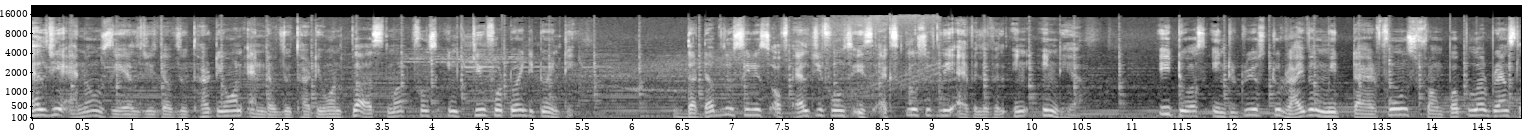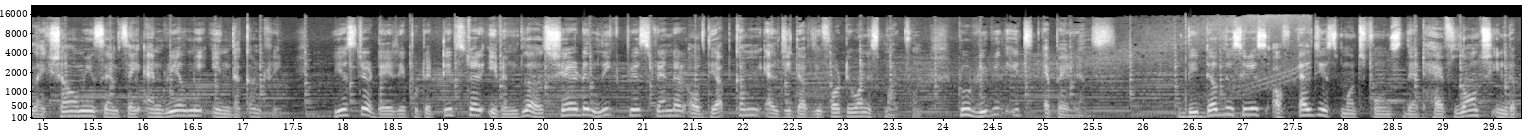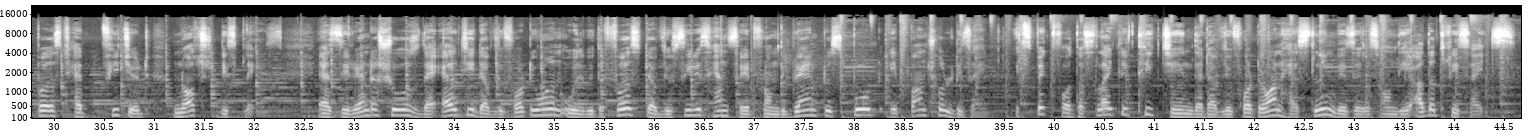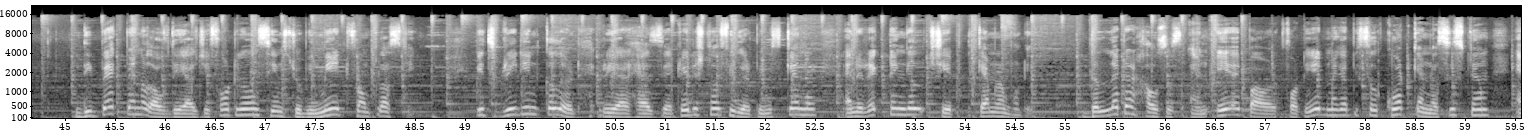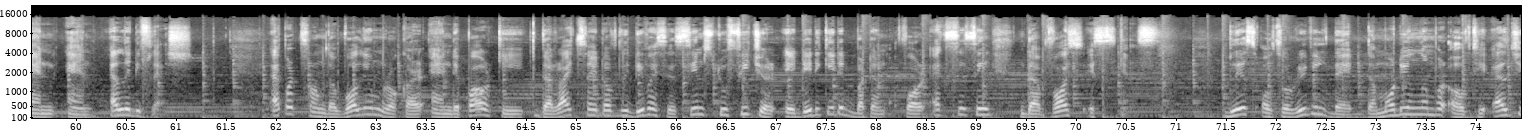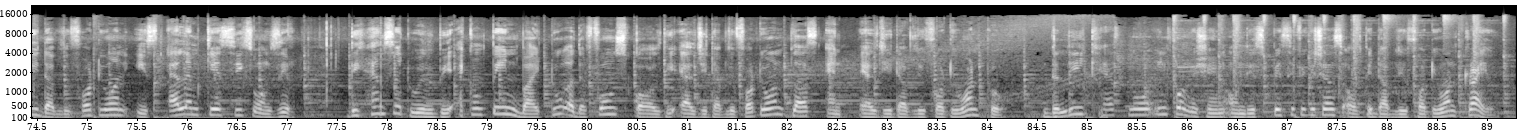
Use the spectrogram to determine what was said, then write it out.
LG announced the LG W31 and W31 Plus smartphones in Q4 2020. The W series of LG phones is exclusively available in India. It was introduced to rival mid-tier phones from popular brands like Xiaomi, Samsung and Realme in the country. Yesterday, reputed tipster Evan Blass shared a leaked press render of the upcoming LG W41 smartphone to reveal its appearance. The W series of LG smartphones that have launched in the past had featured notched displays. As the render shows, the LG W41 will be the first W series handset from the brand to sport a punch hole design. Except for the slightly thick chin, the W41 has slim bezels on the other three sides. The back panel of the LG 41 seems to be made from plastic. Its gradient colored rear has a traditional fingerprint scanner and a rectangle shaped camera module. The latter houses an AI-powered 48 megapixel quad camera system and an LED flash. Apart from the volume rocker and a power key, the right side of the device seems to feature a dedicated button for accessing the voice assistance. Blass also revealed that the module number of the LG W41 is LMK610. The handset will be accompanied by two other phones called the LG W41 Plus and LG W41 Pro. The leak has no information on the specifications of the W41 Trio.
